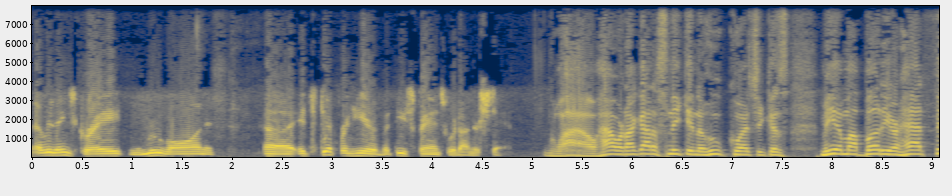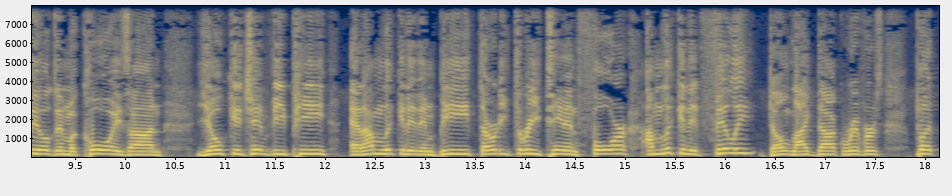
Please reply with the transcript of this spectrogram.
everything's great and you move on. And uh, it's different here, but these fans would understand. Wow, Howard, I got to sneak in a hoop question because me and my buddy are Hatfields and McCoy's on Jokic MVP, and I'm looking at Embiid 33, 10, and 4. I'm looking at Philly, don't like Doc Rivers, but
